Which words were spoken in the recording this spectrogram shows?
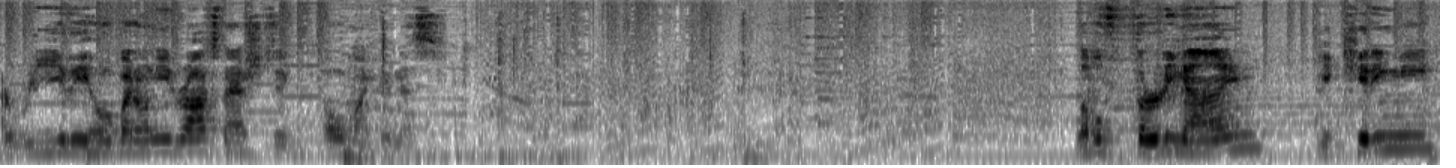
I really hope I don't need Rock Smash to... Oh my goodness. Level 39? You kidding me?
